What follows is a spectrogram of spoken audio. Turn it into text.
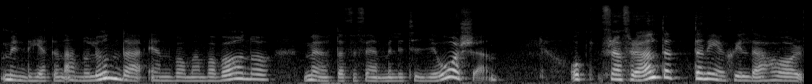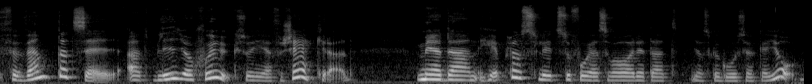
myndigheten annorlunda än vad man var van att möta för fem eller tio år sedan. Och framförallt att den enskilda har förväntat sig att blir jag sjuk så är jag försäkrad. Medan helt plötsligt så får jag svaret att jag ska gå och söka jobb.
